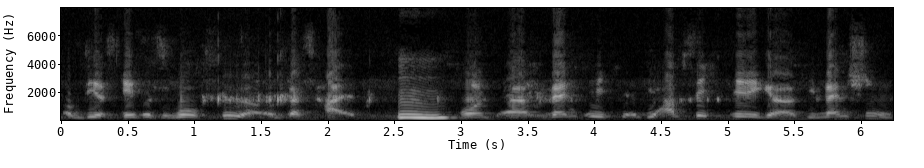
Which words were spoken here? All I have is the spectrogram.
um die es geht, ist wofür und weshalb. Mhm. Und äh, wenn ich die Absicht hege, die Menschen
